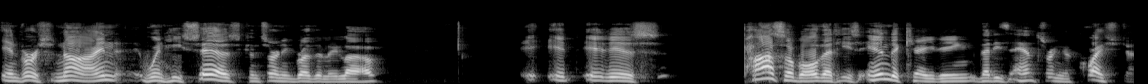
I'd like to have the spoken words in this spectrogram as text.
in verse 9, when he says concerning brotherly love, it, it is possible that he's indicating that he's answering a question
